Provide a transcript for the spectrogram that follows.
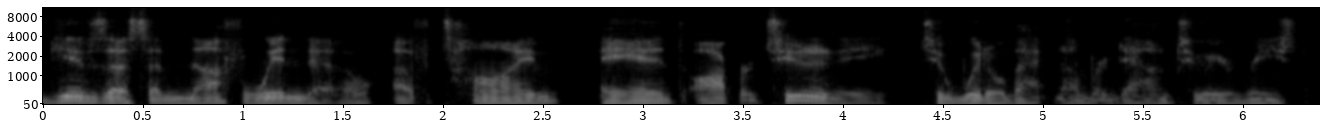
gives us enough window of time and opportunity to whittle that number down to a reasonable.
